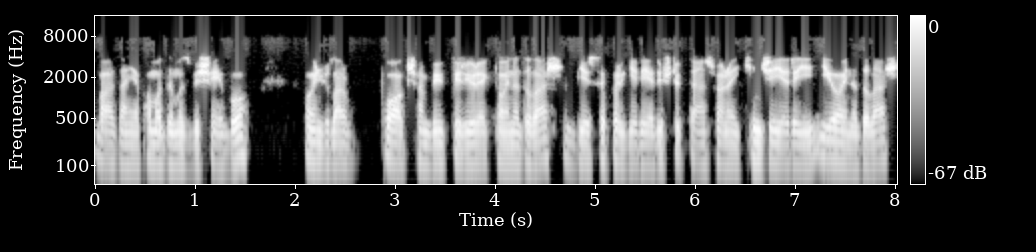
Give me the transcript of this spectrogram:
bazen yapamadığımız bir şey bu. Oyuncular bu akşam büyük bir yürekle oynadılar. 1-0 geriye düştükten sonra ikinci yarıyı iyi oynadılar.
